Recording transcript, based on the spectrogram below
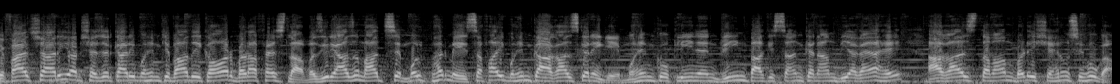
کفایت شاری اور شجرکاری مہم کے بعد ایک اور بڑا فیصلہ۔ وزیر اعظم آج سے ملک بھر میں صفائی مہم کا آغاز کریں گے۔ مہم کو کلین اینڈ گرین پاکستان کا نام دیا گیا ہے۔ آغاز تمام بڑے شہروں سے ہوگا۔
